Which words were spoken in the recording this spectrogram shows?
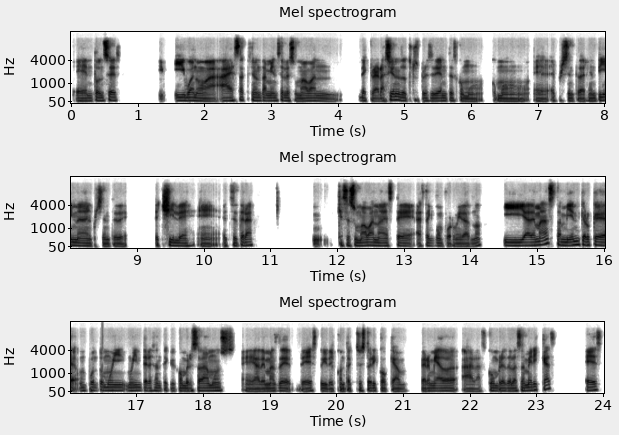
entonces, y, bueno, a, a, esta acción también se le sumaban declaraciones de otros presidentes como, como eh, el presidente de Argentina, el presidente de, de Chile, eh, etcétera, que se sumaban a, este, a esta inconformidad, ¿no? Y además también creo que un punto muy, muy interesante que conversábamos, eh, además de, de, esto y del contexto histórico que ha permeado a las cumbres de las Américas, es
